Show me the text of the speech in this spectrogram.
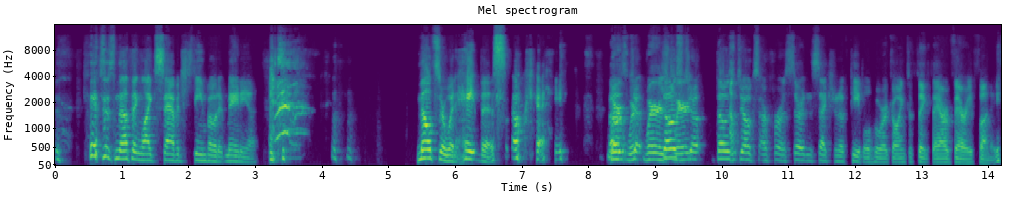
this is nothing like Savage Steamboat at Mania. Meltzer would hate this. Okay. Where, Those, where, jo- where's those, where, jo- those I'm- jokes are for a certain section of people who are going to think they are very funny.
